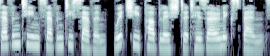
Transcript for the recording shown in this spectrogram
1777, which he published at his own expense.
